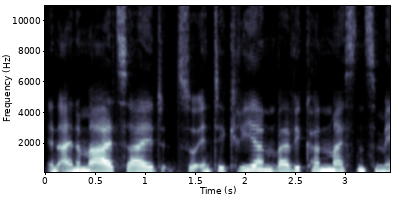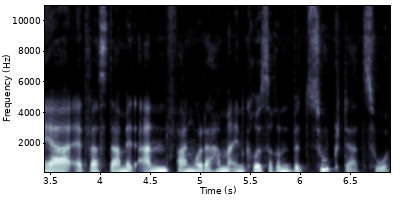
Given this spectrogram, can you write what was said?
in eine Mahlzeit zu integrieren, weil wir können meistens mehr etwas damit anfangen oder haben einen größeren Bezug dazu,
